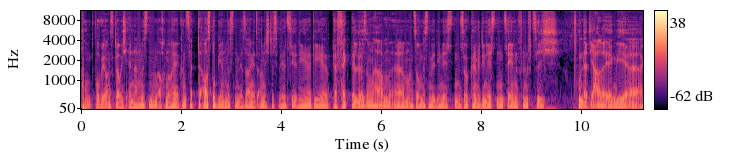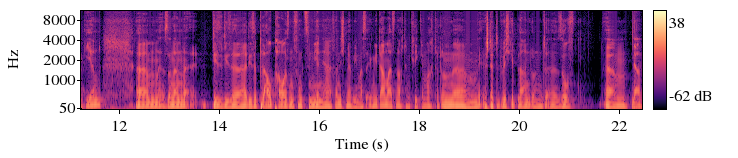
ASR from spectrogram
Punkt, wo wir uns, glaube ich, ändern müssen und auch neue Konzepte ausprobieren müssen. Wir sagen jetzt auch nicht, dass wir jetzt hier die, die perfekte Lösung haben ähm, und so müssen wir die nächsten, so können wir die nächsten 10, 50, 100 Jahre irgendwie äh, agieren, ähm, sondern diese, diese, diese Blaupausen funktionieren ja einfach nicht mehr, wie man es irgendwie damals nach dem Krieg gemacht hat und ähm, Städte durchgeplant und äh, so, ähm, ja,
